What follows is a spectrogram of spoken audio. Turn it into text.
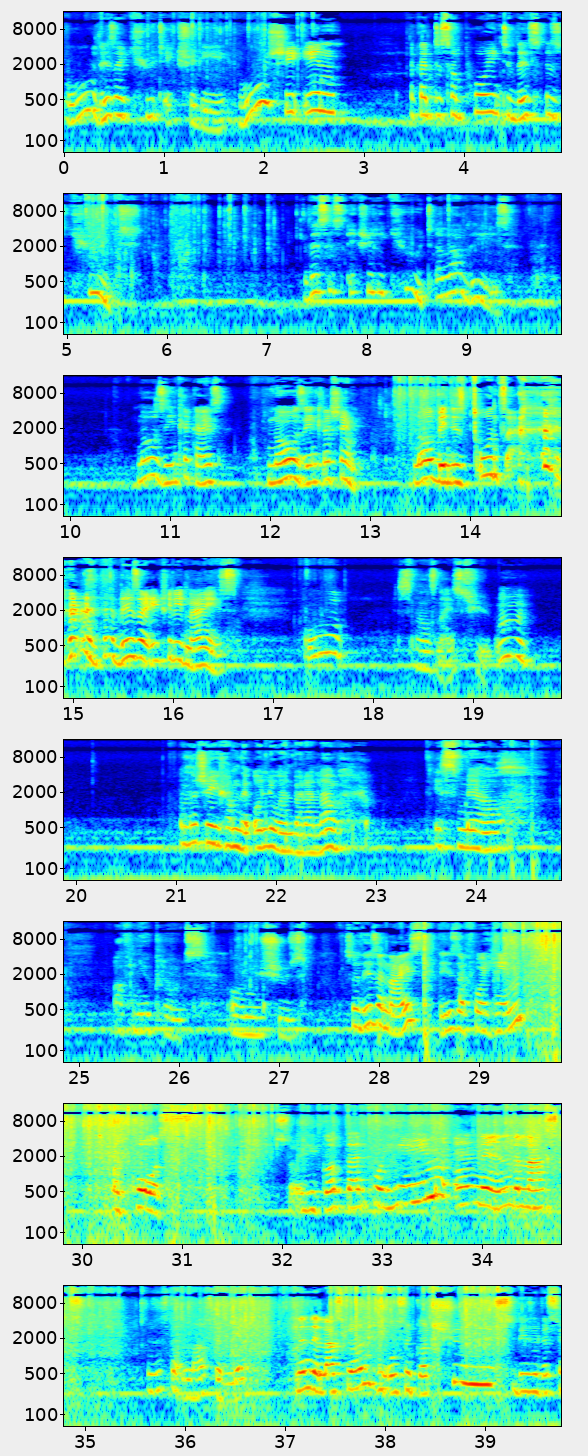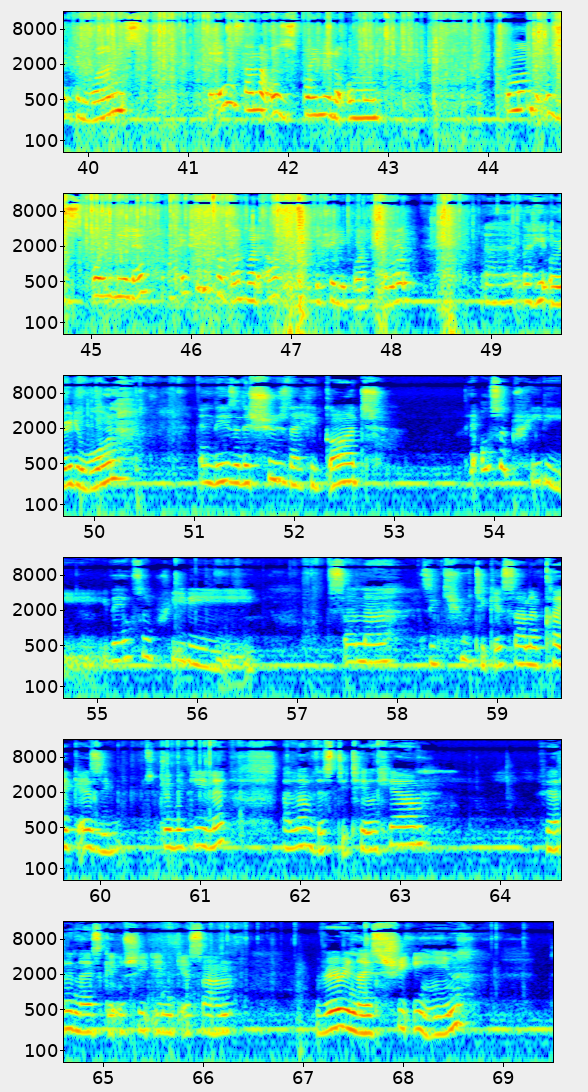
Oh, these are cute actually. Oh, Shein. I got disappointed. This is cute. This is actually cute. I love these. No, zinhle guys. No, zinhle shem. No, bendiziqunza. these are actually nice. Oh, smells nice too. Mm. I'm not sure if I'm the only one, but I love the smell of new clothes or new shoes so these are nice these are for him of course. So he got that for him and then the last is this that last one? Yeah. Then the last one he also got shoes. These are the second ones. Endisanda uzispoilile umuntu umuntu uzispoilile i actually forgot what else he actually bought for me uh, that he already worn. And these are the shoes that he got. They're also pretty. They're also pretty sana zicute ke sana qha ke zityobekile i love this detail here. Very nice ke ushein ke sana. Very nice shein.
